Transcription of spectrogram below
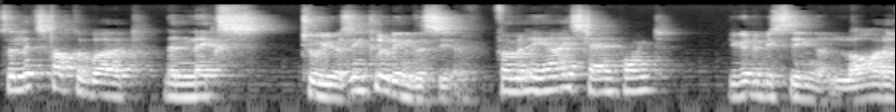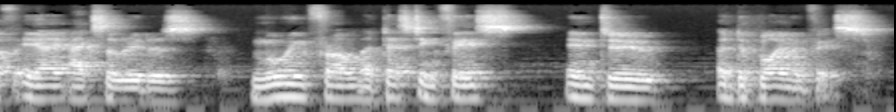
So let's talk about the next two years, including this year. From an AI standpoint, you're going to be seeing a lot of AI accelerators moving from a testing phase into a deployment phase,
